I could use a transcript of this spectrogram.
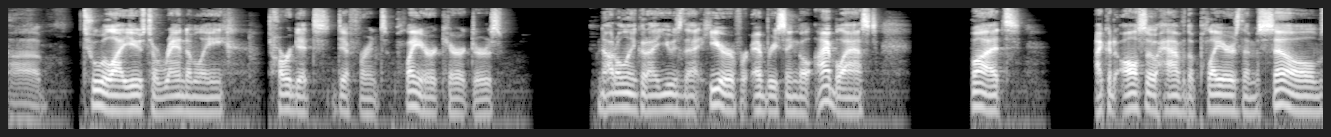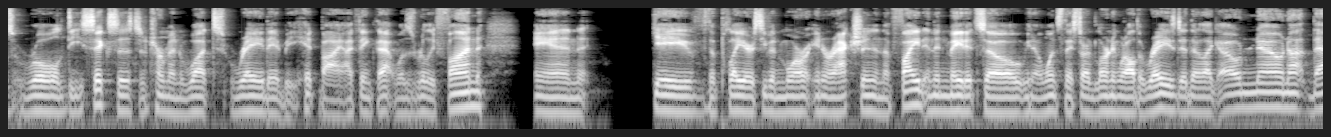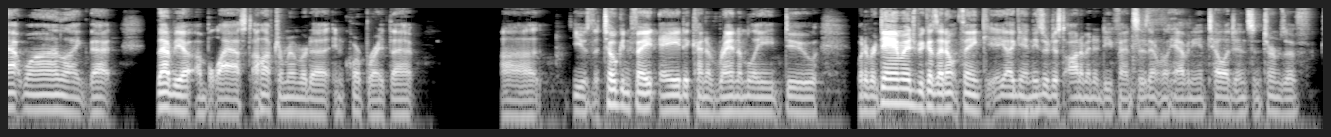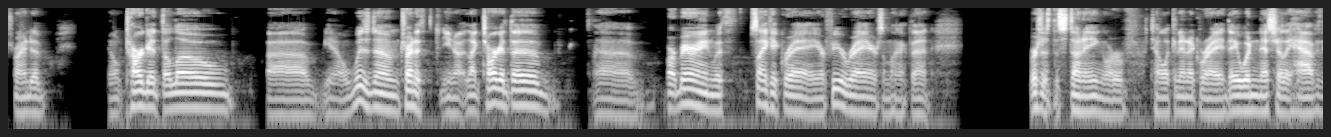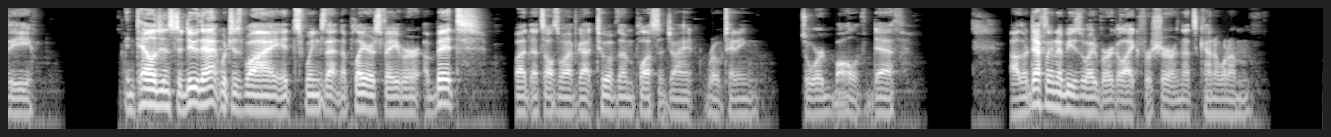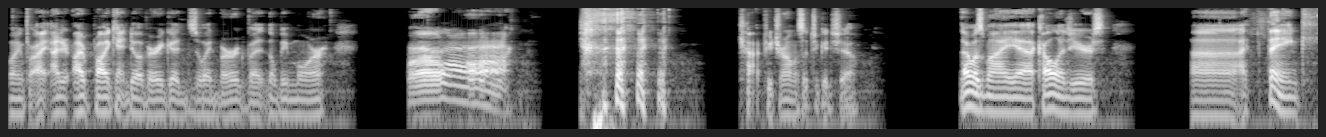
uh, tool I use to randomly target different player characters. Not only could I use that here for every single eye blast, but I could also have the players themselves roll d6s to determine what ray they'd be hit by. I think that was really fun and gave the players even more interaction in the fight and then made it so, you know, once they started learning what all the rays did, they're like, oh no, not that one. Like that. That'd be a, blast. I'll have to remember to incorporate that. Uh, use the token fate A to kind of randomly do whatever damage because I don't think again these are just automated defenses. They don't really have any intelligence in terms of trying to you know target the low uh you know wisdom, trying to you know like target the uh barbarian with psychic ray or fear ray or something like that versus the stunning or telekinetic ray. They wouldn't necessarily have the intelligence to do that, which is why it swings that in the player's favor a bit. But that's also why I've got two of them plus a giant rotating sword ball of death. Uh, they're definitely going to be Zoidberg like for sure, and that's kind of what I'm going for. I, I, I probably can't do a very good Zoidberg, but there'll be more. God, Futurama was such a good show. That was my uh, college years. Uh, I think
